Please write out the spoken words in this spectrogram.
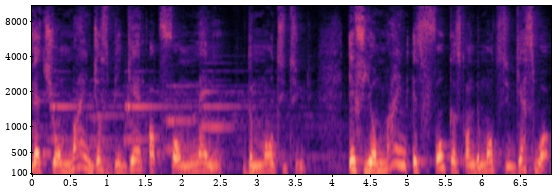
let your mind just be geared up for many, the multitude. If your mind is focused on the multitude, guess what?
